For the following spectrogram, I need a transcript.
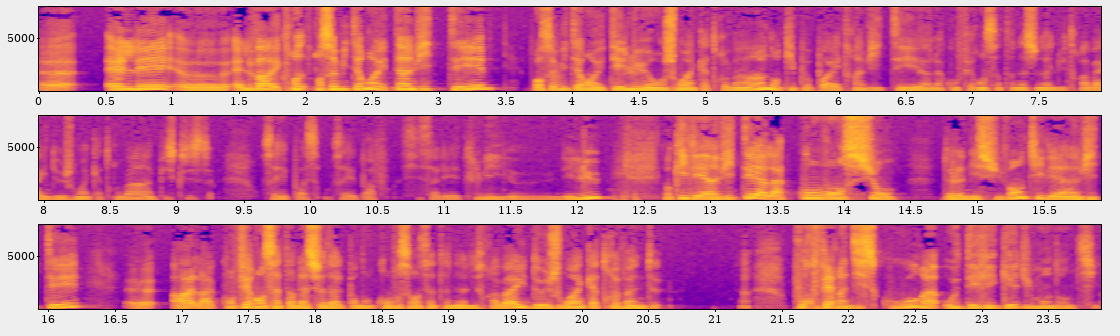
Euh, elle, euh, elle va avec François Mitterrand est invité. François Mitterrand est élu en juin 81, donc il ne peut pas être invité à la conférence internationale du travail de juin 81, puisque on savait pas, savait pas si ça allait être lui l'élu. Donc il est invité à la convention de l'année suivante. Il est invité à la conférence internationale, pardon, conférence internationale du travail de juin 82, hein, pour faire un discours hein, aux délégués du monde entier.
